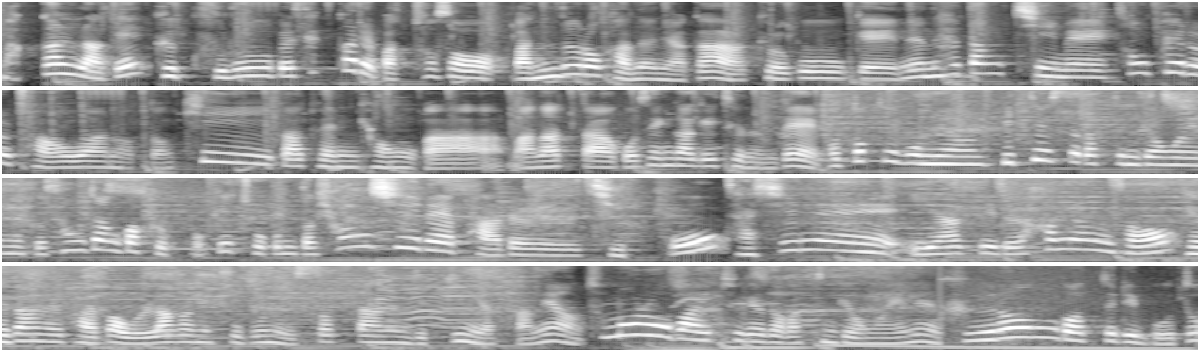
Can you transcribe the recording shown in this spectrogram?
맛깔나게 그 그룹의 색깔에 맞춰서 만들어 가느냐가 결국에는 해당 팀의 성패를 좌우하는 어떤 키가 된 경우가 많았다고 생각이 드는데 어떻게 보면 BTS 같은 경우에는 그 성장과 극복이 조금 더 현실에 발을 딛고 자신의 이야기를 하면서 계단을 밟아 올라가는 부분이 있었다는 느낌이었다면 투모로우 바이 투게더 같은 경우에는 그런 것들이 모두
